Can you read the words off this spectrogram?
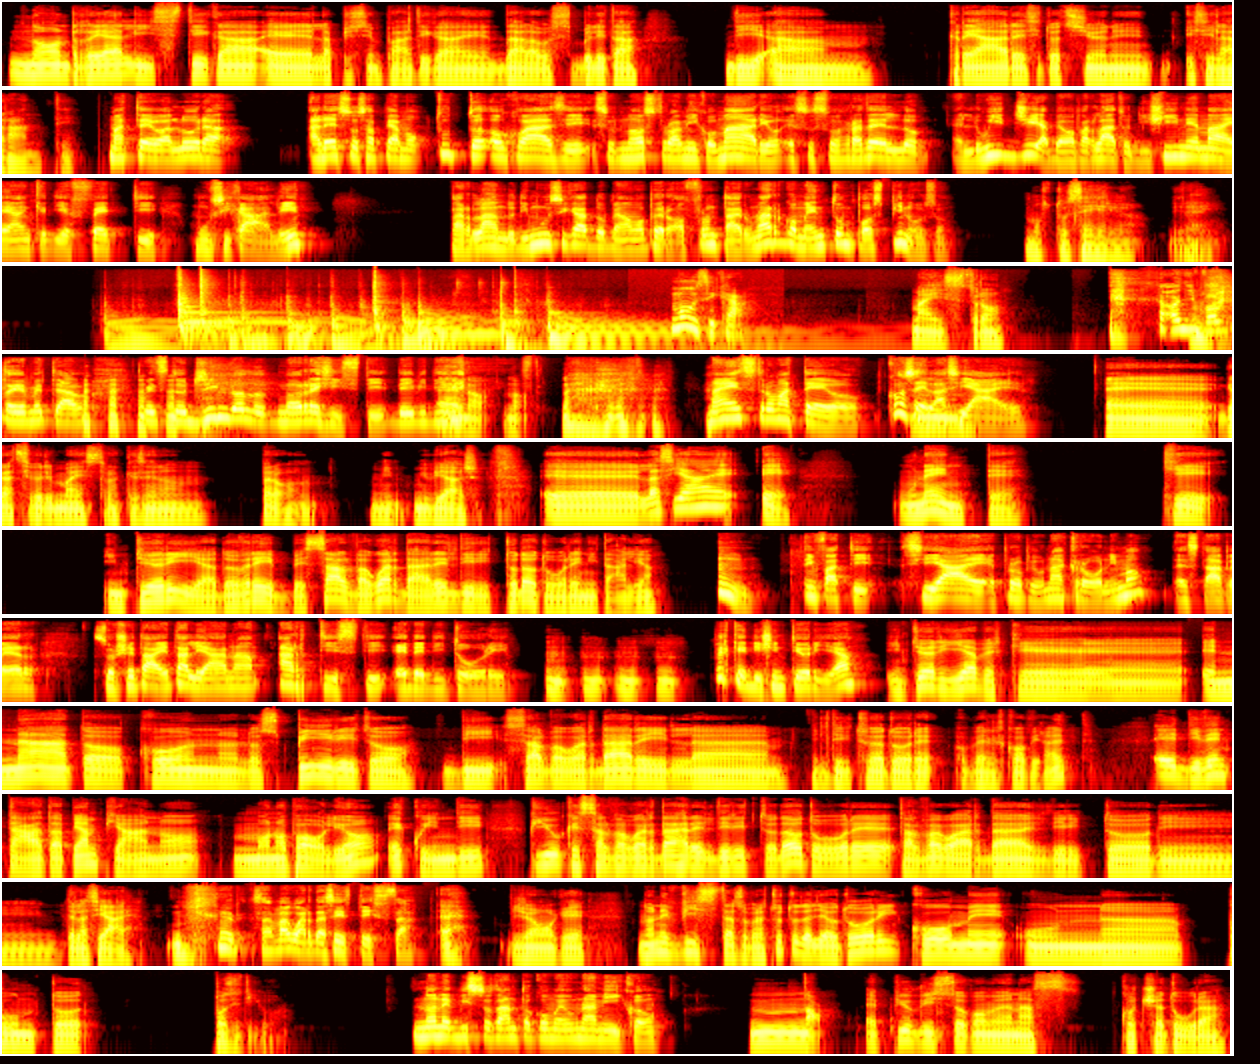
non realistica, è la più simpatica e dà la possibilità di um, creare situazioni esilaranti. Matteo, allora adesso sappiamo tutto o quasi sul nostro amico Mario e su suo fratello Luigi. Abbiamo parlato di cinema e anche di effetti musicali. Parlando di musica, dobbiamo però affrontare un argomento un po' spinoso. Molto serio, direi. Musica. Maestro, ogni volta che mettiamo questo jingle non resisti, devi dire. Eh no, no. maestro Matteo, cos'è mm. la SIAE? Eh, grazie per il maestro, anche se non... però mi, mi piace. Eh, la SIAE è un ente che in teoria dovrebbe salvaguardare il diritto d'autore in Italia. Mm. Infatti SIAE è proprio un acronimo, sta per Società Italiana Artisti ed Editori. Mm, mm, mm, mm, perché dici in teoria? In teoria perché è nato con lo spirito di salvaguardare il, il diritto d'autore, ovvero il copyright, è diventata pian piano monopolio e quindi più che salvaguardare il diritto d'autore, salvaguarda il diritto di... della SIAE. salvaguarda se stessa. Eh, diciamo che non è vista soprattutto dagli autori come un uh, punto positivo. Non è visto tanto come un amico. Mm, no, è più visto come una scocciatura.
